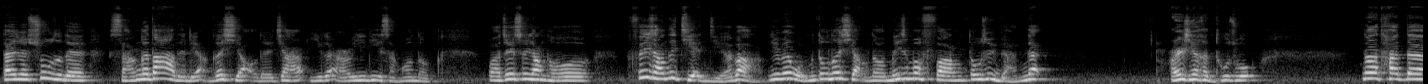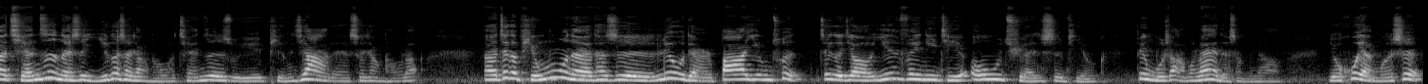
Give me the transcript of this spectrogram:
但是竖着的三个大的，两个小的，加一个 LED 闪光灯。哇，这摄像头非常的简洁吧？因为我们都能想到，没什么方，都是圆的，而且很突出。那它的前置呢是一个摄像头，前置属于屏下的摄像头了。呃，这个屏幕呢它是六点八英寸，这个叫 Infinity O 全视屏。并不是 AMOLED 什么的啊，有护眼模式，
